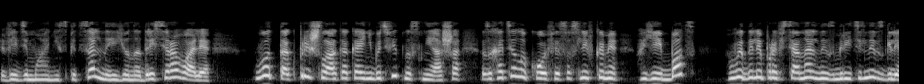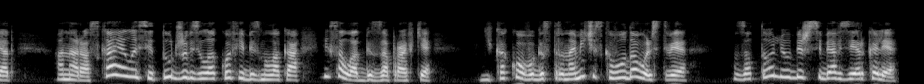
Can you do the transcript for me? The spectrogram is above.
Видимо, они специально ее надрессировали. Вот так пришла какая-нибудь фитнес-няша, захотела кофе со сливками, а ей бац! Выдали профессиональный измерительный взгляд. Она раскаялась и тут же взяла кофе без молока и салат без заправки. Никакого гастрономического удовольствия. Зато любишь себя в зеркале».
